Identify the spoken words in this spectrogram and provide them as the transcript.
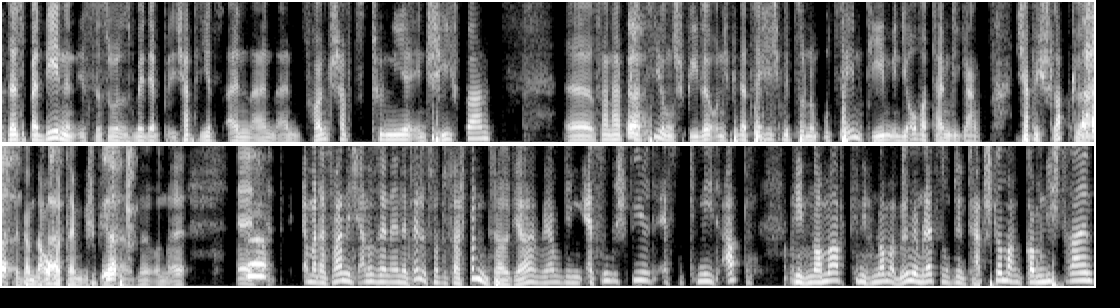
Selbst bei denen ist es so, dass mir der, ich hatte jetzt ein, ein, ein Freundschaftsturnier in Schiefbahn. Äh, Es waren halt ja. Platzierungsspiele und ich bin tatsächlich mit so einem U10-Team in die Overtime gegangen. Ich habe mich schlapp gelacht. Wir haben da Overtime gespielt Ja, halt, ne? Und äh, äh, ja, aber das war nicht anders in der NFL, das war total spannend halt, ja. Wir haben gegen Essen gespielt, Essen kniet ab, kniet nochmal ab, kniet nochmal, will mit dem letzten noch den Touchdown machen, kommen nicht rein.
